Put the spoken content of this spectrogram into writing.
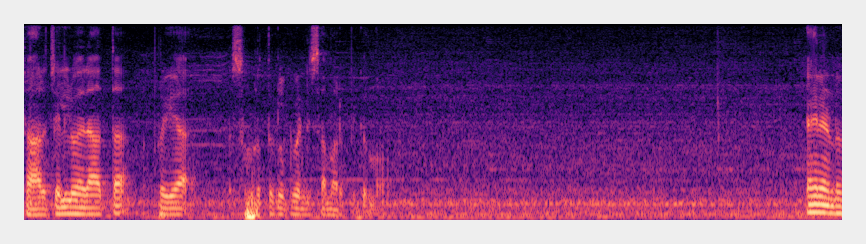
ഷാർജയിൽ വരാത്ത പ്രിയ സുഹൃത്തുക്കൾക്ക് വേണ്ടി സമർപ്പിക്കുന്നു. എങ്ങനെയുണ്ട്?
